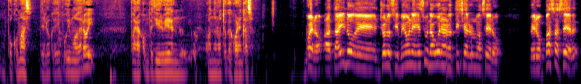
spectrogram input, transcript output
un poco más de lo que pudimos dar hoy para competir bien cuando nos toque jugar en casa. Bueno, hasta ahí lo del Cholo Simeone es una buena noticia el 1 a 0, pero pasa a ser,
